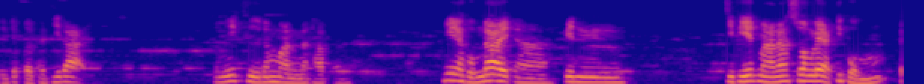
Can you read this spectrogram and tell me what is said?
ถึงจะเปิดแผนที่ได้ อันนี้คือน้ำมันนะครับนี่ผมได้อ่าเป็น GPS มานะช่วงแรกที่ผมไป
